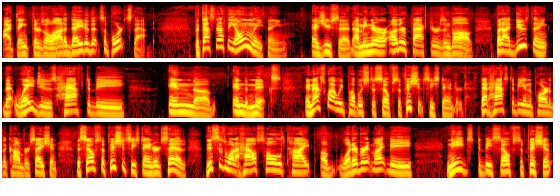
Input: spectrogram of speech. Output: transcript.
I think there's a lot of data that supports that. But that's not the only thing, as you said. I mean, there are other factors involved. But I do think that wages have to be in the in the mix. And that's why we published a self sufficiency standard. That has to be in a part of the conversation. The self sufficiency standard says this is what a household type of whatever it might be needs to be self sufficient,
